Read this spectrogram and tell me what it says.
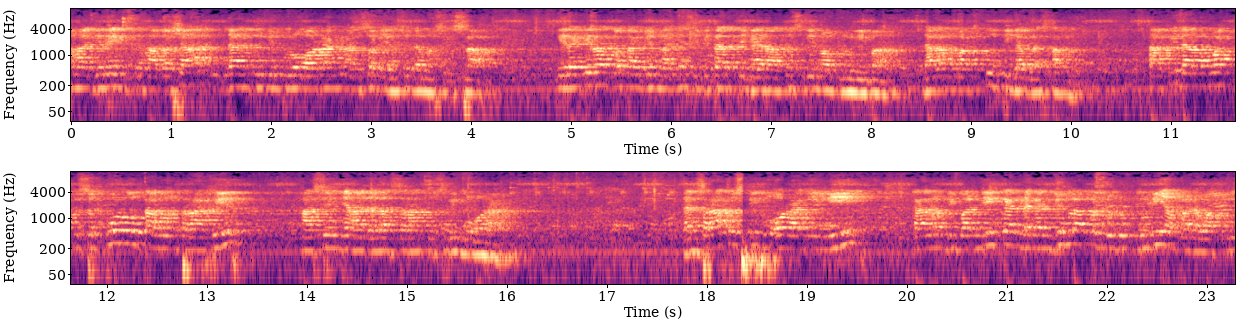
muhajirin ke Habasyah dan 70 orang Ansor yang sudah masuk Islam. Kira-kira total jumlahnya sekitar 355 dalam waktu 13 tahun. Tapi dalam waktu 10 tahun terakhir hasilnya adalah 100 ribu orang. Dan 100 ribu orang ini kalau dibandingkan dengan jumlah penduduk dunia pada waktu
